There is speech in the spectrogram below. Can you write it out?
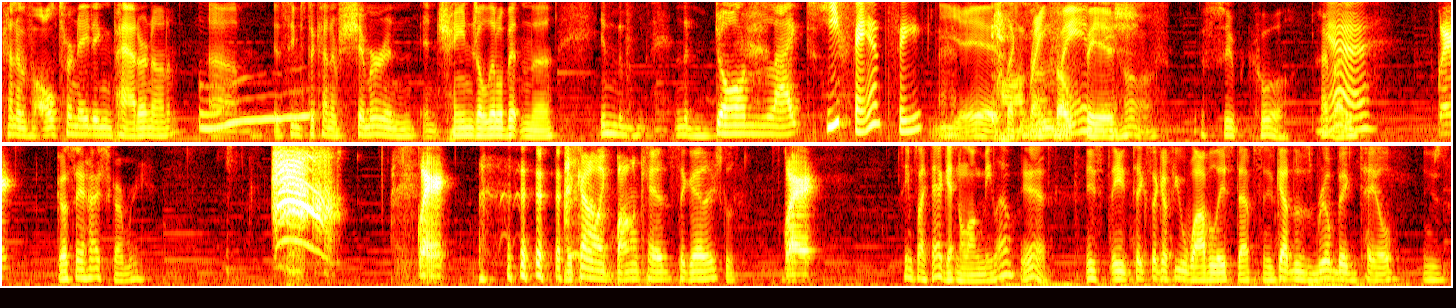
kind of alternating pattern on him. Um, it seems to kind of shimmer and, and change a little bit in the in the in the dawn light. he fancy. yeah, it's like Awesome. rainbow Fancy, fish. huh? It's super cool. Hi, yeah. buddy. Squirt. Go say hi, Skarmory. Ah! Squirt. They kind of like bonk heads together. He just goes. Squirt. Seems like they're getting along, Milo. Yeah. He's, he takes like a few wobbly steps and he's got this real big tail. And he's just,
